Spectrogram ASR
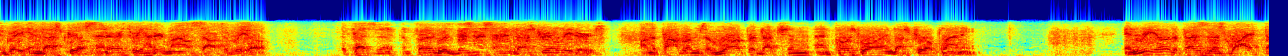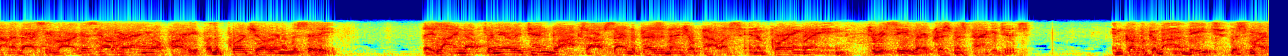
the great industrial center 300 miles south of Rio. The president conferred with business and industrial leaders on the problems of war production and post-war industrial planning. In Rio, the president's wife, Donna Darcy Vargas, held her annual party for the poor children of the city. They lined up for nearly 10 blocks outside the presidential palace in a pouring rain to receive their Christmas packages. In Copacabana Beach, the smart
